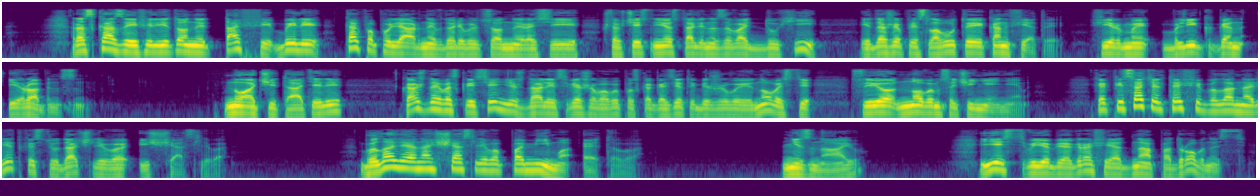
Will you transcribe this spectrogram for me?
Рассказы и фильетоны Таффи были так популярны в дореволюционной России, что в честь нее стали называть духи и даже пресловутые конфеты фирмы Бликген и Робинсон. Ну а читатели каждое воскресенье ждали свежего выпуска газеты «Биржевые новости» с ее новым сочинением. Как писатель Тэффи была на редкость удачлива и счастлива. Была ли она счастлива помимо этого? Не знаю. Есть в ее биографии одна подробность,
